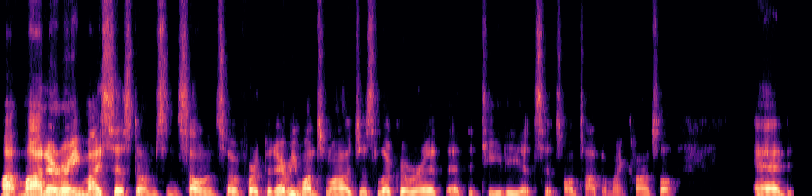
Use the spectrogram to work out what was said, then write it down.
monitoring my systems and so on and so forth. But every once in a while, I just look over at, at the TV. It sits on top of my console, and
